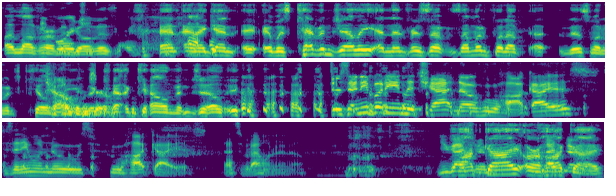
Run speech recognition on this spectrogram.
I love the Herman Gomez. story. And and again, it, it was Kevin Jelly, and then for some someone put up uh, this one, which killed Calvin me. The Jelly. Ca- Calvin Jelly. Does anybody in the chat know who Hot Guy is? Does anyone know who Hot Guy is? That's what I want to know. You guys, Hot guy or you hot guy?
